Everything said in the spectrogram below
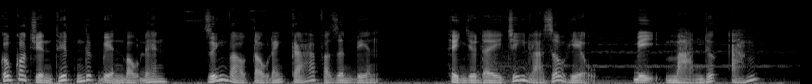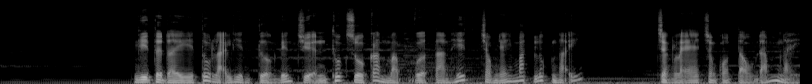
Cũng có truyền thuyết nước biển màu đen Dính vào tàu đánh cá và dân biển Hình như đây chính là dấu hiệu Bị mà nước ám Nghĩ từ đây, tôi lại liên tưởng đến chuyện thuốc rùa cá mập vừa tan hết trong nháy mắt lúc nãy. Chẳng lẽ trong con tàu đám này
